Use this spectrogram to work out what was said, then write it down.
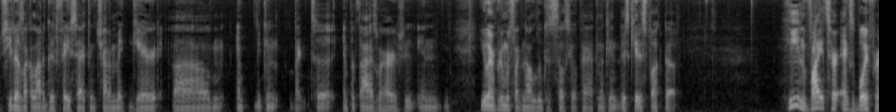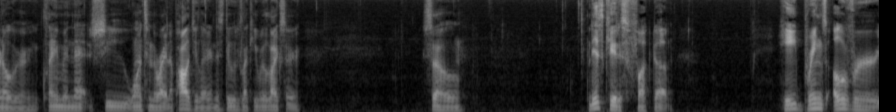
she does like a lot of good face acting try to make garrett um em- you can like to empathize with her. She, and you learn pretty much like no luke is a sociopath. Like and this kid is fucked up. He invites her ex-boyfriend over claiming that she wants him to write an apology letter. And this dude's like he really likes her. So this kid is fucked up. He brings over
